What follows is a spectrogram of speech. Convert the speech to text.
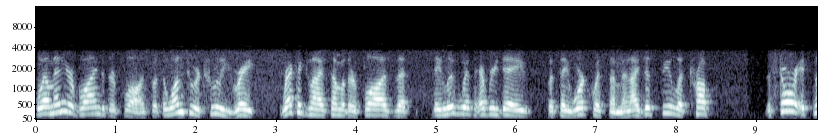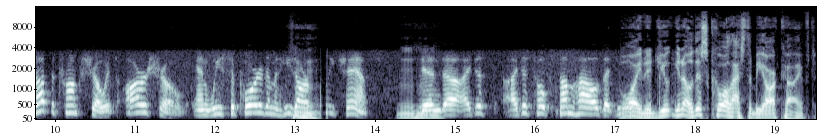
well, many are blind to their flaws, but the ones who are truly great recognize some of their flaws that they live with every day, but they work with them. And I just feel that Trump, the story, it's not the Trump show, it's our show, and we supported him, and he's mm-hmm. our only chance. Mm-hmm. And uh, I just, I just hope somehow that he. Boy, did you, you know, this call has to be archived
